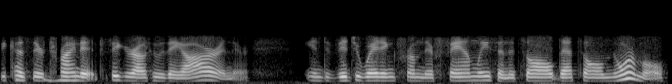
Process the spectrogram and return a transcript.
because they're mm-hmm. trying to figure out who they are and they're individuating from their families and it's all that's all normal.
